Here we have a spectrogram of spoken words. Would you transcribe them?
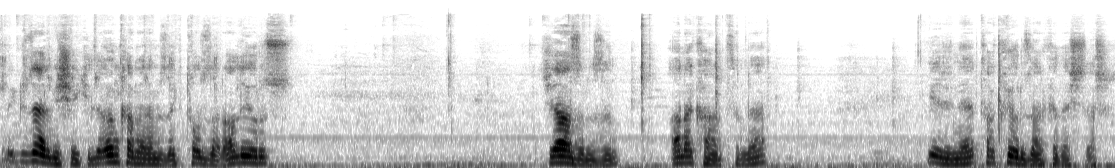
Şöyle güzel bir şekilde ön kameramızdaki tozları alıyoruz. Cihazımızın anakartını yerine takıyoruz arkadaşlar.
